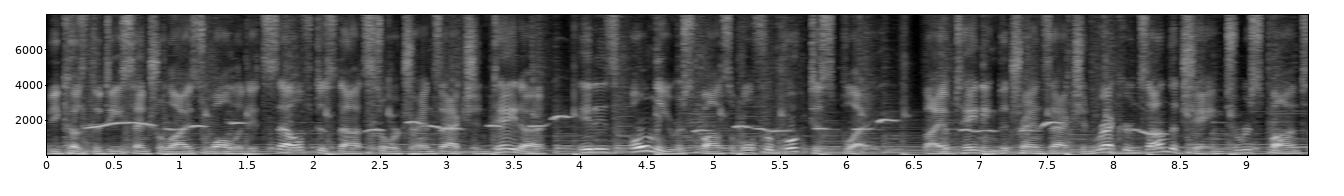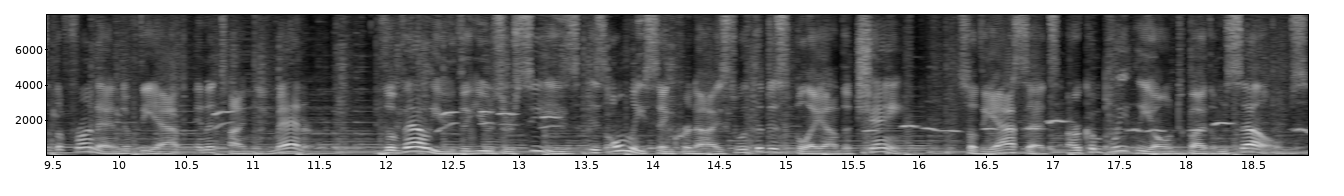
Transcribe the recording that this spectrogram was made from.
Because the decentralized wallet itself does not store transaction data, it is only responsible for book display, by obtaining the transaction records on the chain to respond to the front end of the app in a timely manner. The value the user sees is only synchronized with the display on the chain, so the assets are completely owned by themselves.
